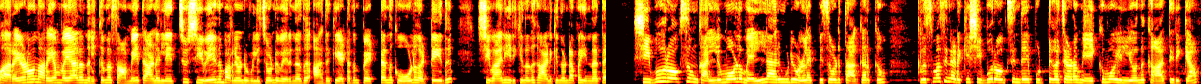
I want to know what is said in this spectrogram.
പറയണോന്നറിയാൻ വയ്യാതെ നിൽക്കുന്ന സമയത്താണ് ലച്ചു ശിവേന്ന് പറഞ്ഞുകൊണ്ട് വിളിച്ചുകൊണ്ട് വരുന്നത്. അത് കേട്ടതും പെട്ടെന്ന് കോൾ കട്ട് ചെയ്ത് ശിവാനി ഇരിക്കുന്നത് കാണിക്കുന്നുണ്ട്. അപ്പം ഇന്നത്തെ ഷിബു റോക്സും കല്ലുമോളും എല്ലാവരും കൂടി ഉള്ള എപ്പിസോഡ് തകർക്കും. ക്രിസ്മസിനിടയ്ക്ക് ഷിബു റോക്സിന്റെ പുട്ടുകച്ചവടം ഏക്കുമോ ഇല്ലയോ എന്ന് കാത്തിരിക്കാം.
